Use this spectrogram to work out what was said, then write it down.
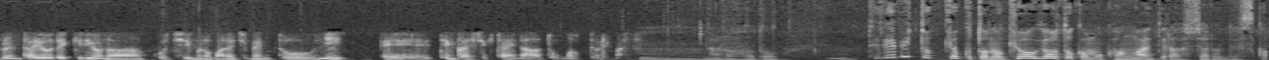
それに対応できるようなこうチームのマネジメントに、えー、展開していきたいなと思っております。なるほど。テレビ局との協業とかも考えてらっしゃるんですか？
